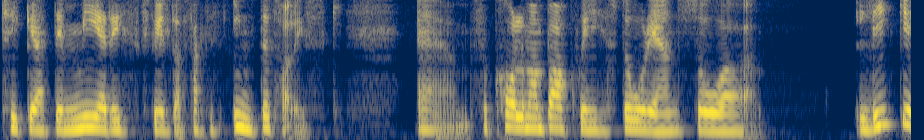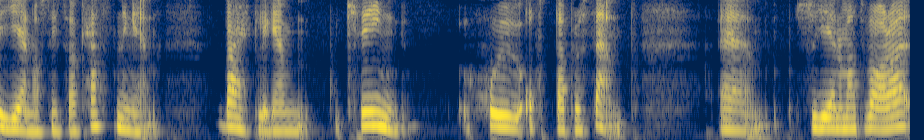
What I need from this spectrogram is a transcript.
tycker att det är mer riskfyllt att faktiskt inte ta risk. Eh, för kollar man bak i historien så ligger genomsnittsavkastningen verkligen kring 7-8 procent. Eh, så genom att vara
